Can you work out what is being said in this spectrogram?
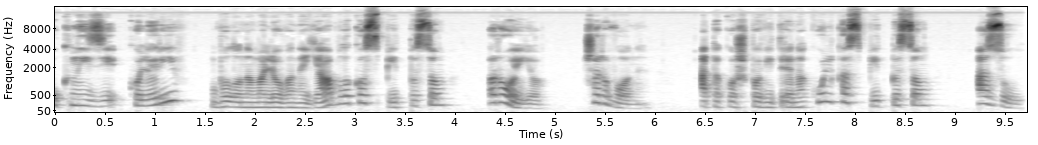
У книзі кольорів було намальоване яблуко з підписом Ройо червоне, а також повітряна кулька з підписом Азул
